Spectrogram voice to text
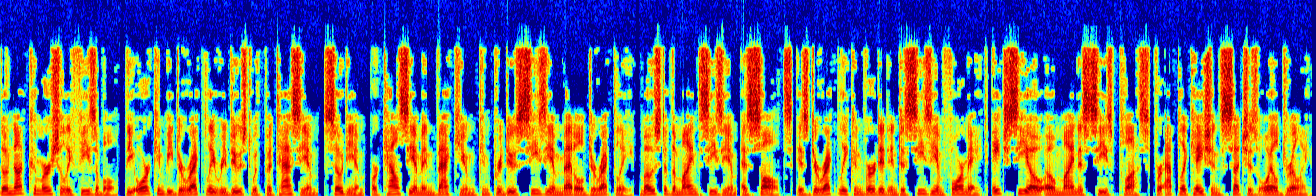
Though not commercially feasible, the ore can be directly reduced with potassium, sodium, or calcium in vacuum can produce cesium metal directly. Most of the mined cesium as salts is directly converted into cesium formate HCOO-Cs+ for applications such as oil drilling.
